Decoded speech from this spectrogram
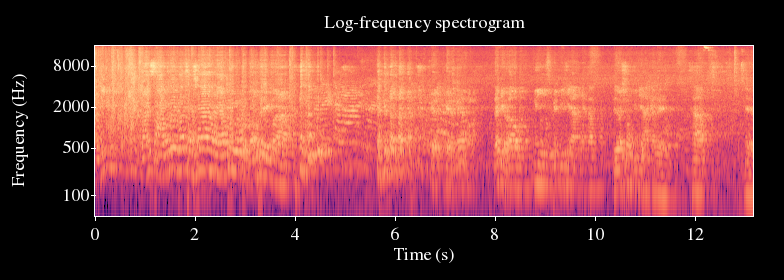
วันนี้หลานสาวด้วยครับชาชาแล้วเพิ่งมาเปิดร้องเพลงมาเกิดเกิดเนี่ยแล้วเดี๋ยวเรามีเป็นวิทยานะครับ เดี๋ยวเราชมวิทยากันเลยครับเดี๋ยว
